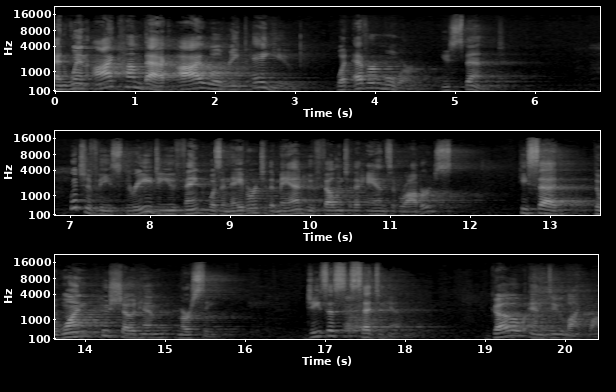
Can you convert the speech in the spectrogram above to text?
and when I come back, I will repay you whatever more you spend. Which of these three do you think was a neighbor to the man who fell into the hands of robbers? He said, The one who showed him mercy. Jesus said to him, Go and do likewise.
